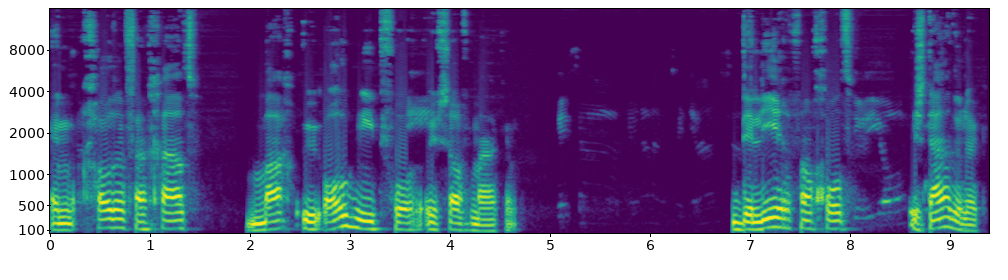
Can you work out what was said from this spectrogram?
En goden van goud mag u ook niet voor uzelf maken. De leren van God is duidelijk.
